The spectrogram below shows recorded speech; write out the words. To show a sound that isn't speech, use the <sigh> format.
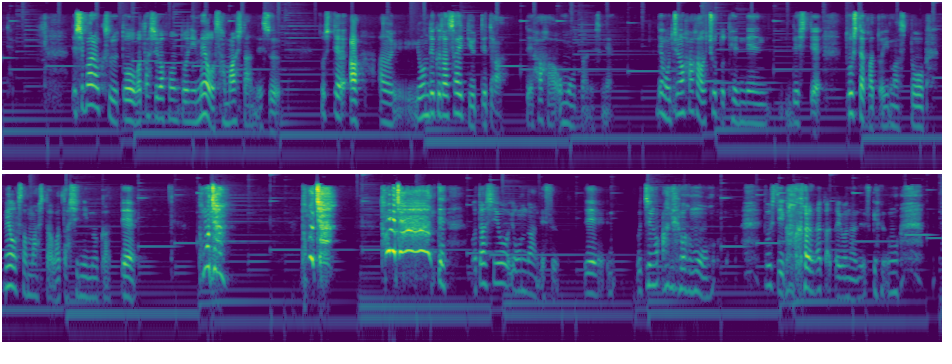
で、しばらくすると私が本当に目を覚ましたんです。そして、あ、あの、呼んでくださいって言ってたって母は思ったんですね。でもうちの母はちょっと天然でして、どうしたかと言いますと、目を覚ました私に向かって、ともちゃんともちゃんともちゃんって私を呼んだんです。で、うちの姉はもう <laughs> どうしていいかわからなかったようなんですけれども、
